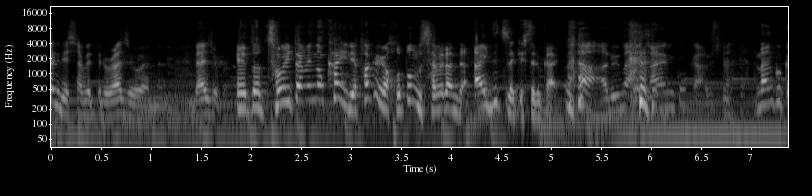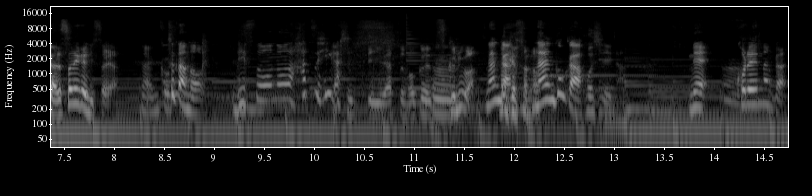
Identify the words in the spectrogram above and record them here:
人で喋ってるラジオやねん。大丈夫えっと、ちょいための回でパカがほとんど喋らんで相づちだけしてる回。な あるな。何個かあるな。何個かある。それが理想や。何個ちょっとあの、理想の初東っていうやつ僕作るわ。うん。なんか何個か欲しいな。ね、うんこれなんか、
